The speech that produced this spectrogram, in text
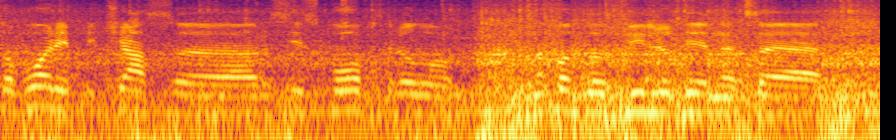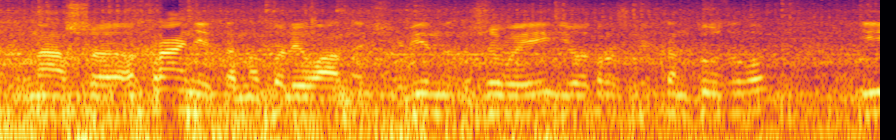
соборі під час е, російського обстрілу знаходились дві людини. Це наш охранник Анатолій Іванович. Він живий, його трошки контузило. І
